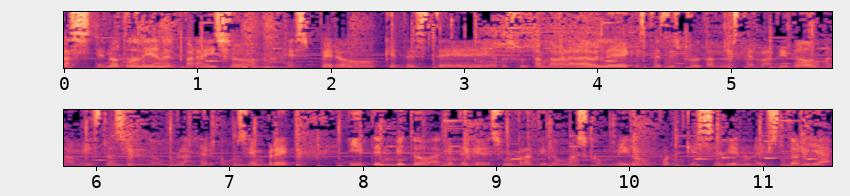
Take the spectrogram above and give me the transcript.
Estás en otro día en el paraíso, espero que te esté resultando agradable, que estés disfrutando este ratito, para mí está siendo un placer como siempre. Y te invito a que te quedes un ratito más conmigo porque se viene una historia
